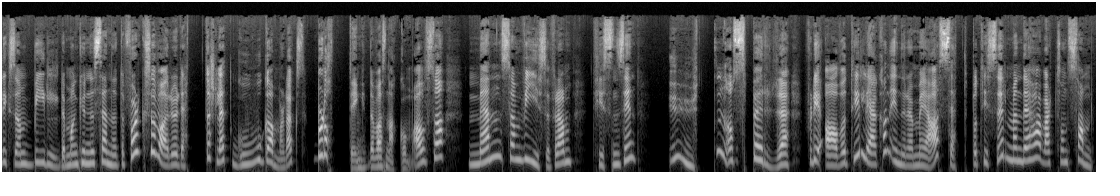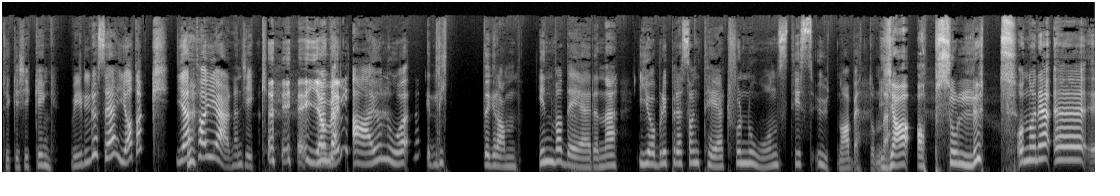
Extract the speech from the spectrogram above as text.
liksom bilder man kunne sende til folk, så var det jo rett og slett god gammeldags blotting det var snakk om. Altså menn som viser fram tissen sin uten å spørre. Fordi av og til, jeg kan innrømme jeg har sett på tisser, men det har vært sånn samtykkekikking. Vil du se? Ja takk! Jeg tar gjerne en kikk. Ja men det er jo noe lite grann invaderende i å bli presentert for noens tiss uten å ha bedt om det. Ja, absolutt. Og når jeg eh,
